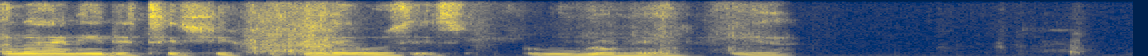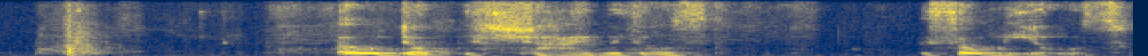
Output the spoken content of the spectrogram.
And I need a tissue because my nose is running, yeah. Oh, don't be shy with us. It's only yours.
